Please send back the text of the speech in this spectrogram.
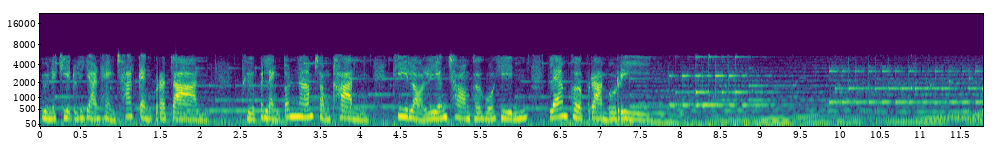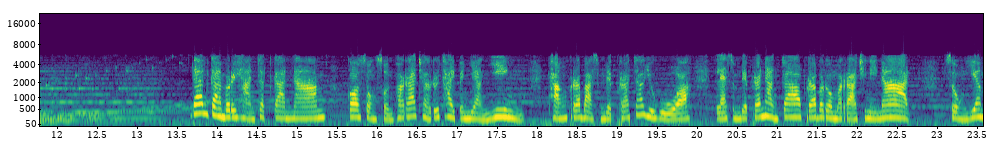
อยู่ในเขตอุทยานแห่งชาติแก่งกระจาน ถือเป็นแหล่งต้นน้ำสำคัญ ที่หล่อเลี้ยงชาวอำเภอหัวหิน และอำเภอปราณบุรีด้านการบริหารจัดการน้ำก็ส่งสนพระราชฤทัยเป็นอย่างยิ่ง ทั้งพระบาทสมเด็จพระเจ้าอยู่หัว และสมเด็จพระนางเจ้าพระบรมราชินีนาถ ส่งเยี่ยม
